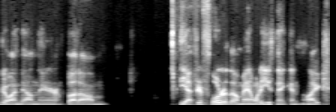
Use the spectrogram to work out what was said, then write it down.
going down there. But um, yeah, if you're Florida though, man, what are you thinking? Like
